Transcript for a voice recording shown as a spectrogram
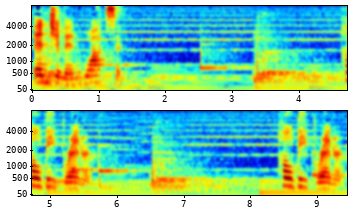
Benjamin Watson. Hoby Brenner. Hoby Brenner,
